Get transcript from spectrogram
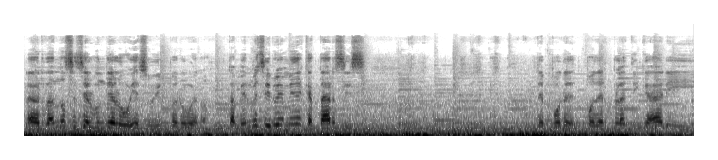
La verdad no sé si algún día lo voy a subir, pero bueno, también me sirve a mí de catarsis. De poder, poder platicar y,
